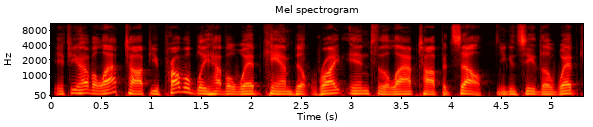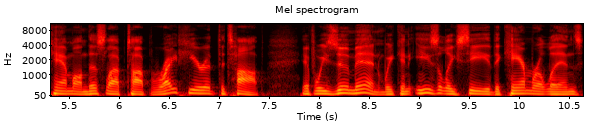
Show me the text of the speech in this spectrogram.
If you have a laptop, you probably have a webcam built right into the laptop itself. You can see the webcam on this laptop right here at the top. If we zoom in, we can easily see the camera lens.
